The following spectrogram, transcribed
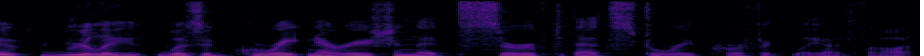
It really was a great narration that served that story perfectly, I thought.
